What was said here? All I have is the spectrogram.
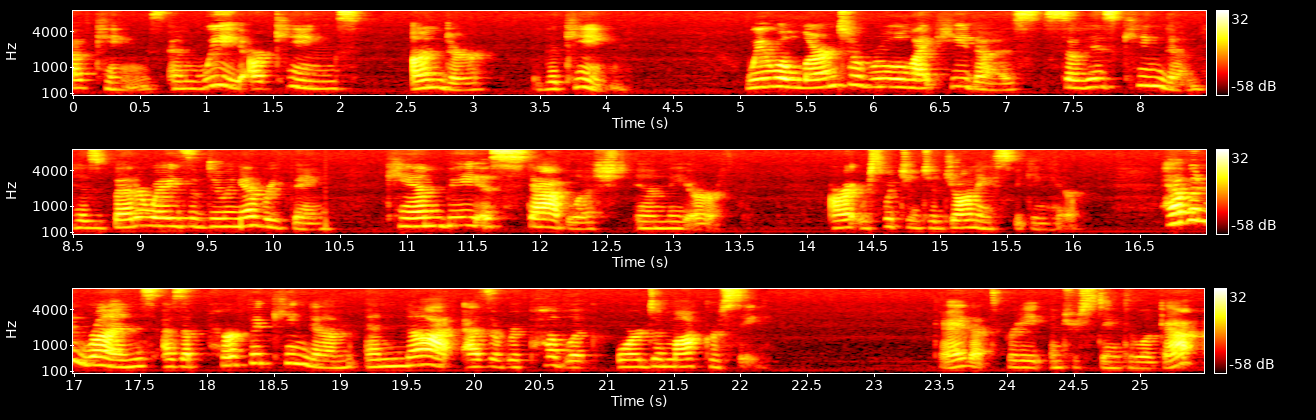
of kings, and we are kings under the King. We will learn to rule like he does, so his kingdom, his better ways of doing everything, can be established in the earth. All right, we're switching to Johnny speaking here. Heaven runs as a perfect kingdom and not as a republic or democracy. Okay, that's pretty interesting to look at.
